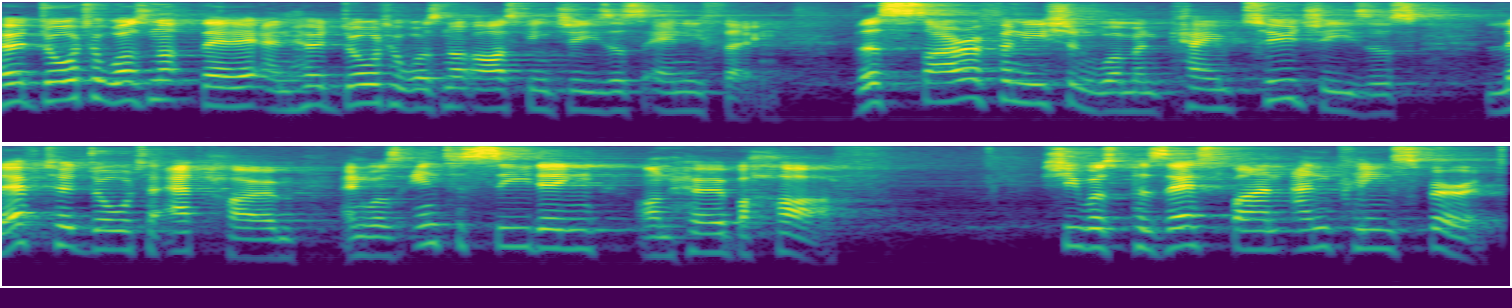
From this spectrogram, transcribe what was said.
Her daughter was not there, and her daughter was not asking Jesus anything. This Syrophoenician woman came to Jesus left her daughter at home and was interceding on her behalf. She was possessed by an unclean spirit.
